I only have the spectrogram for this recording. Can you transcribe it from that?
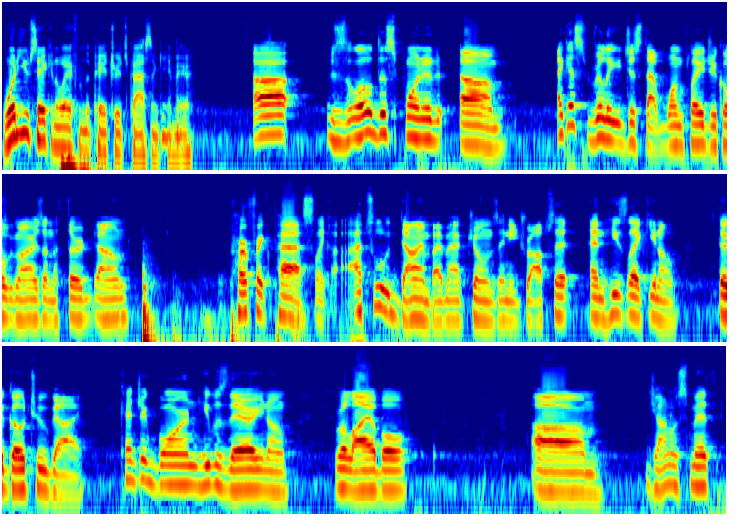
What are you taking away from the Patriots passing game here? Uh, was a little disappointed. Um, I guess really just that one play, Jakobi Meyers on the third down. Perfect pass, like absolute dime by Mac Jones, and he drops it, and he's like, you know, the go-to guy. Kendrick Bourne, he was there, you know, reliable. Um, John Smith,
